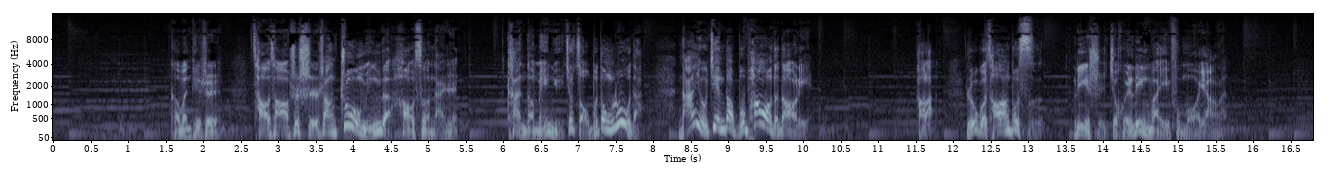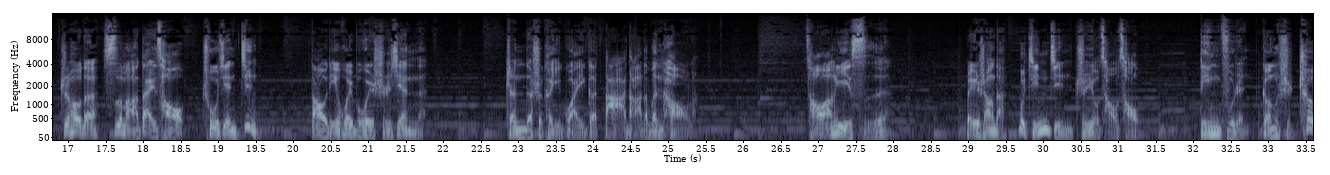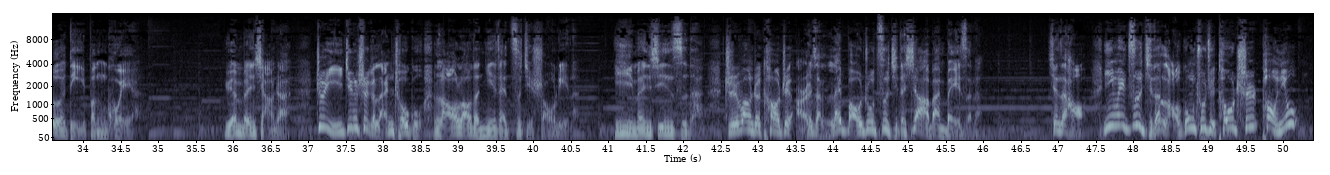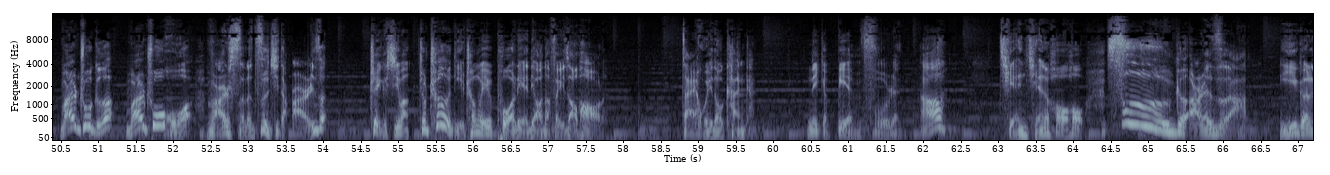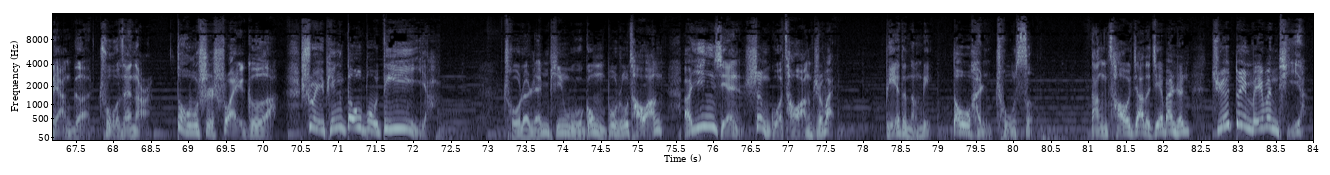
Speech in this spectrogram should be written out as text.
可问题是，曹操是史上著名的好色男人，看到美女就走不动路的，哪有见到不泡的道理？好了，如果曹昂不死，历史就会另外一副模样了。之后的司马代曹出现晋，到底会不会实现呢？真的是可以挂一个大大的问号了。曹昂一死，悲伤的不仅仅只有曹操。丁夫人更是彻底崩溃啊！原本想着这已经是个蓝筹股，牢牢的捏在自己手里了，一门心思的指望着靠这儿子来保住自己的下半辈子了。现在好，因为自己的老公出去偷吃泡妞，玩出格，玩出火，玩死了自己的儿子，这个希望就彻底成为破裂掉的肥皂泡了。再回头看看，那个卞夫人。啊，前前后后四个儿子啊，一个两个处在那儿都是帅哥，水平都不低呀。除了人品武功不如曹昂，而阴险胜过曹昂之外，别的能力都很出色。当曹家的接班人绝对没问题呀。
